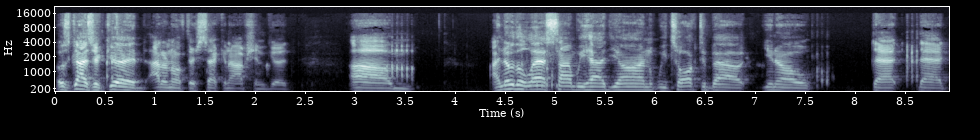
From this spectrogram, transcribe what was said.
those guys are good. I don't know if they're second option good. Um, I know the last time we had Jan, we talked about you know that that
